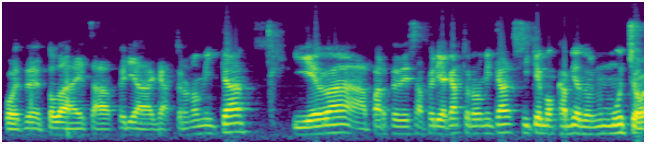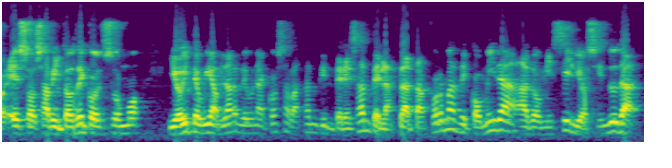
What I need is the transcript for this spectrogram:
pues de toda esta feria gastronómica. Y Eva, aparte de esa feria gastronómica, sí que hemos cambiado mucho esos hábitos de consumo y hoy te voy a hablar de una cosa bastante interesante, las plataformas de comida a domicilio, sin duda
